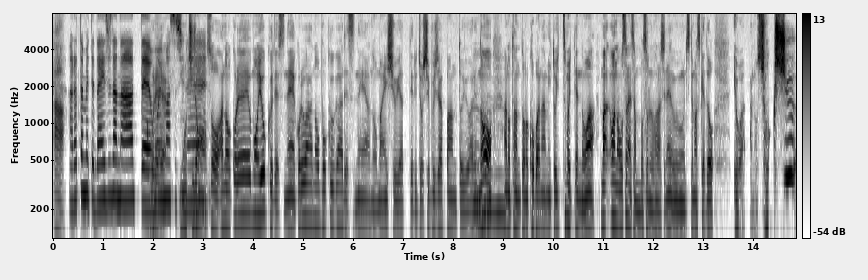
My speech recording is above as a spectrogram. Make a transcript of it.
あ。改めて大事だなって思いますしね。もちろんそう。あのこれもよくですね。これはあの僕がですねあの毎週やってる女子部ジャパンというあれの,、あの担当の小花見といつも言ってるのは、まあ、あの幼いさんもそれの話ねうんうんつってますけど要はあの職種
